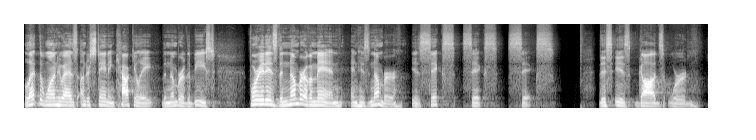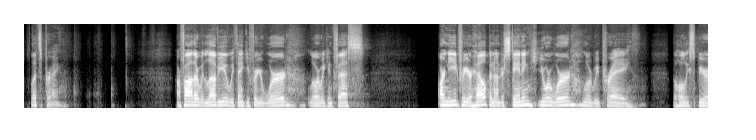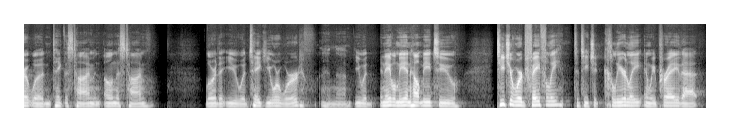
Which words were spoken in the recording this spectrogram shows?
Let the one who has understanding calculate the number of the beast, for it is the number of a man, and his number is 666. This is God's word. Let's pray. Our Father, we love you. We thank you for your word. Lord, we confess our need for your help and understanding your word. Lord, we pray the Holy Spirit would take this time and own this time. Lord, that you would take your word and uh, you would enable me and help me to teach your word faithfully, to teach it clearly. And we pray that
